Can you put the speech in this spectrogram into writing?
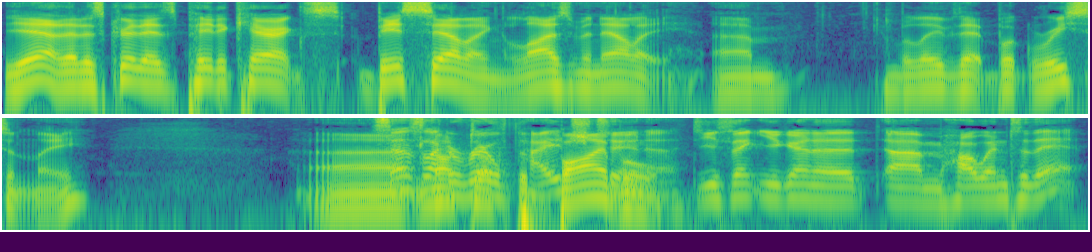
Yeah, that is correct. That's Peter Carrick's best-selling Liza Minnelli. Um, I believe that book recently. Uh, Sounds like a real page Bible. turner. Do you think you're going to um, hoe into that?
